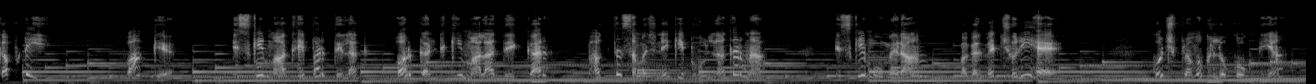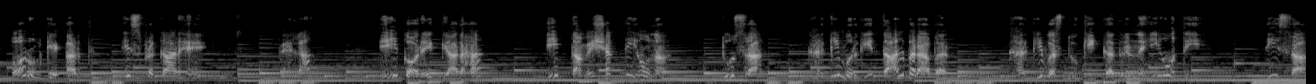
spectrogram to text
कपटी। वाक्य, इसके माथे पर तिलक और कंठ की माला देखकर भक्त समझने की भूल न करना। इसके मुँह में राम बगल में छुरी है। कुछ प्रमुख लोकोक्तियाँ और उनके अर्थ इस प्रकार हैं। पहला, एक और एक ग्यारह, एकता में शक्ति होना। दूसरा, घर की मुर्गी दाल बराबर, घर की वस्तु की कद्र नहीं होती। तीसरा,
